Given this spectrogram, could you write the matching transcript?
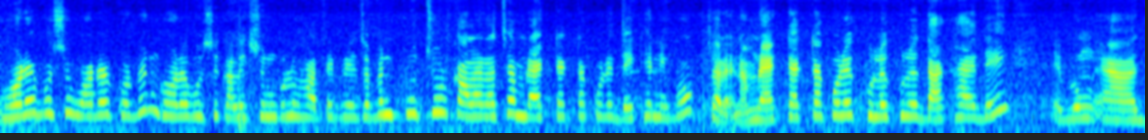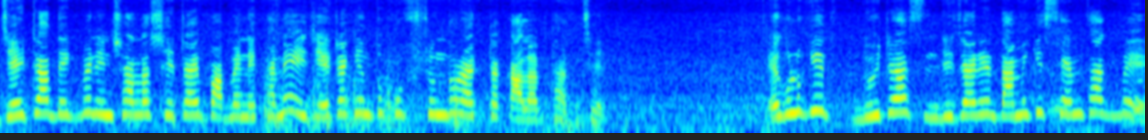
ঘরে বসে অর্ডার করবেন ঘরে বসে কালেকশনগুলো হাতে পেয়ে যাবেন। প্রচুর কালার আছে আমরা একটা একটা করে দেখে নিব। চলেন আমরা একটা একটা করে খুলে খুলে দেখায় দেই। এবং যেটা দেখবেন ইনশাল্লাহ সেটাই পাবেন এখানে। এই যে এটা কিন্তু খুব সুন্দর একটা কালার থাকছে। এগুলো কি দুইটা ডিজাইনের দামই কি সেম থাকবে?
